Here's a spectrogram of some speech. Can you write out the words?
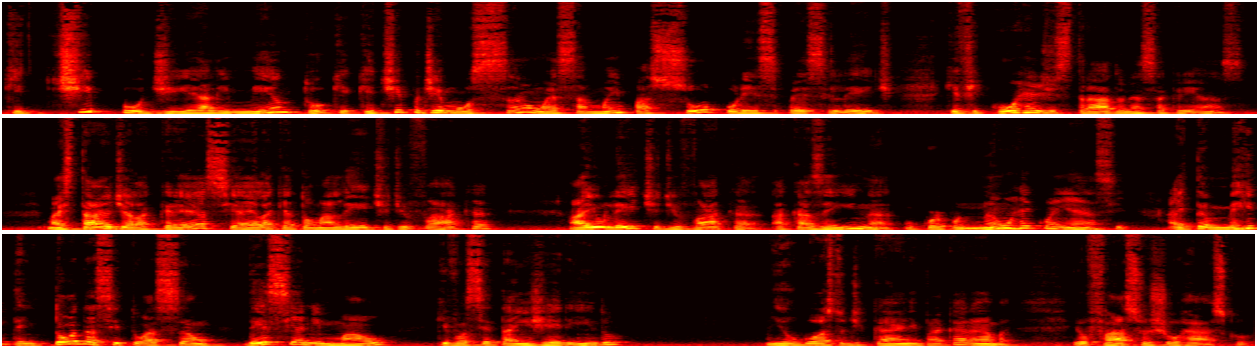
que tipo de alimento, que, que tipo de emoção essa mãe passou por esse, por esse leite, que ficou registrado nessa criança. Mais tarde ela cresce, aí ela quer tomar leite de vaca, Aí o leite de vaca, a caseína, o corpo não reconhece. Aí também tem toda a situação desse animal que você está ingerindo. E eu gosto de carne pra caramba. Eu faço churrasco,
